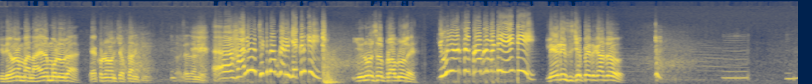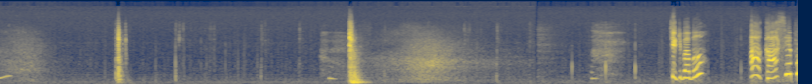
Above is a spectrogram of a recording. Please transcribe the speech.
ఇదేమన్నా మా నాయనమ్మోడు ఊరా ఎక్కడున్నామో చెప్పడానికి. లేదండి హలో చిట్టిబాబు గారు ఎక్కడికి? యూనివర్సల్ ప్రాబ్లంలే యూనివర్సల్ ప్రాబ్లం అంటే ఏంటి? లేడీస్ చెప్పేది కాదు. చిట్టిబాబు ఆ కాసేపు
